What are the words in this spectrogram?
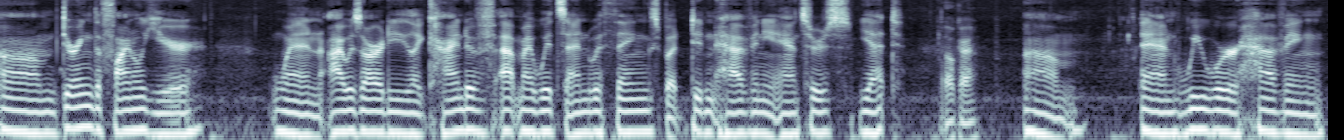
um, during the final year when I was already like kind of at my wits' end with things, but didn't have any answers yet Okay. um, and we were having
